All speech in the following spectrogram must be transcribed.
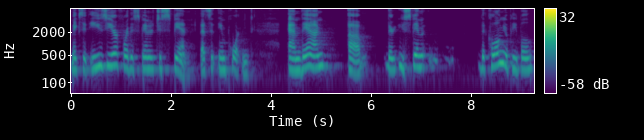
makes it easier for the spinner to spin. That's important. And then um, there, you spin, the colonial people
